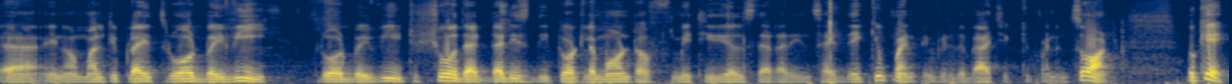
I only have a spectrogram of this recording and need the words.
uh, you know multiply throughout by V throughout by V to show that that is the total amount of materials that are inside the equipment if it is the batch equipment and so on. Okay.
